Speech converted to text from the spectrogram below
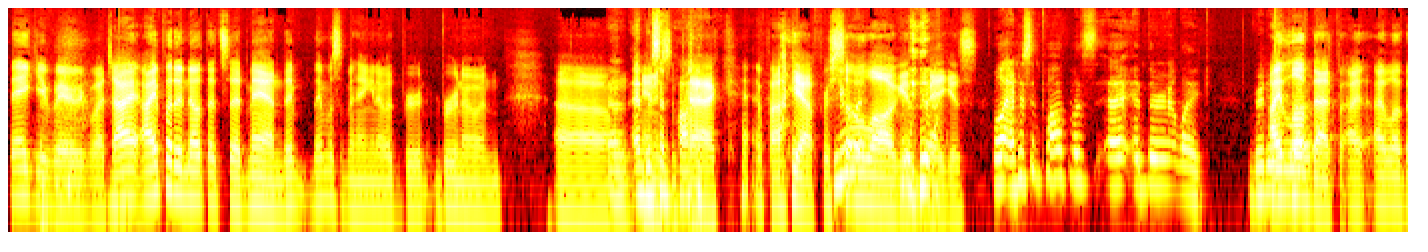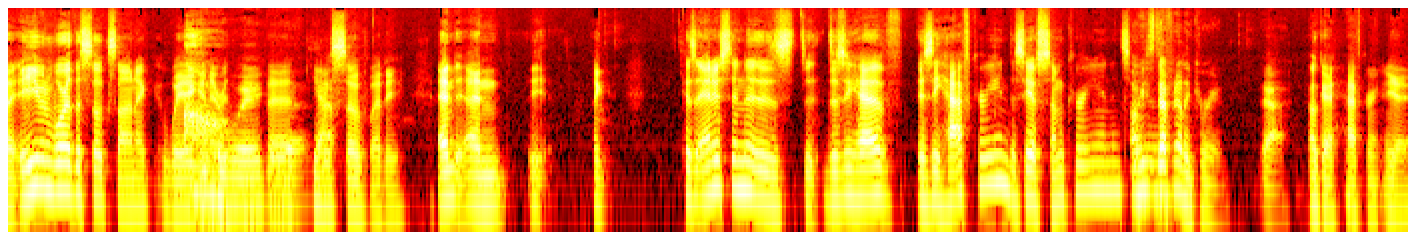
Thank you very much. I, I put a note that said, man, they, they must have been hanging out with Bruno and um, Anderson Anderson Paak. Paak. yeah, for You so were- long in Yeah. Vegas. well anderson Paak was uh, in their like video I for- love that. But I, I love that. He even wore the Silk Sonic wig and Oh, everything. wig, that yeah. was so funny. And and like, because Anderson is, does he have? Is he half Korean? Does he have some Korean inside? oh he's definitely korean yeah Okay, half Korean. Yeah,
